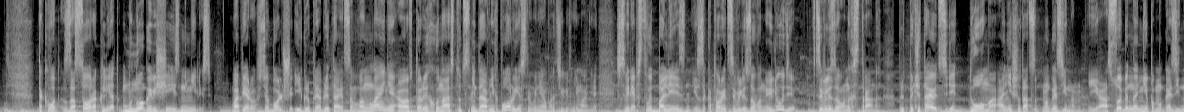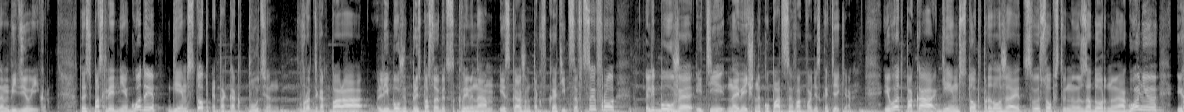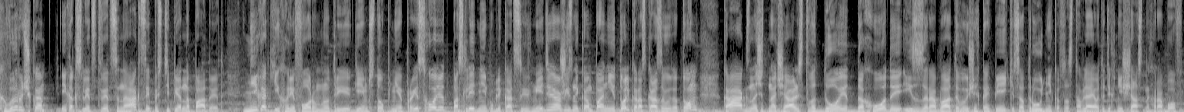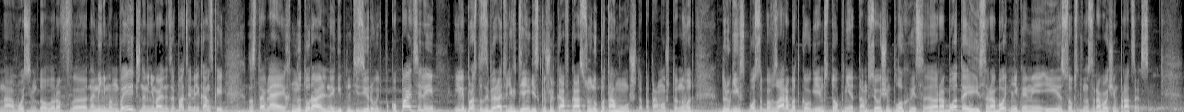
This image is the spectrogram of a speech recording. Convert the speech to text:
Так вот, за 40 лет много вещей изменились. Во-первых, все больше игр приобретается в онлайне, а во-вторых, у нас тут с недавних пор, если вы не обратили внимания, свирепствует болезнь, из-за которой цивилизованные люди в цивилизованных странах предпочитают сидеть дома, а не шататься по магазинам. И особенно не по магазинам видеоигр. То есть в последние годы GameStop это как Путин. Вроде как пора либо уже приспособиться к временам и, скажем так, вкатиться в цифру, либо уже идти навечно купаться в аквадискотеке. И вот пока GameStop продолжает свою собственную задорную агонию, их выручка и, как следствие, цена акций постепенно падает. Никаких реформ внутри GameStop не происходит, последние публикации в медиа о жизни компании только рассказывают о том, как, значит, начальство доит доходы из зарабатывающих копейки сотрудников, заставляя вот этих несчастных рабов на 8 долларов э, на минимум wage, на минимальной зарплате американской, заставляя их натурально гипнотизировать покупателей или просто забирать у них деньги из кошелька в кассу, ну потому что, потому что, ну вот других способов заработка у GameStop нет, там все очень плохо и с э, работой, и с работниками, и, собственно, с рабочим процессом.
